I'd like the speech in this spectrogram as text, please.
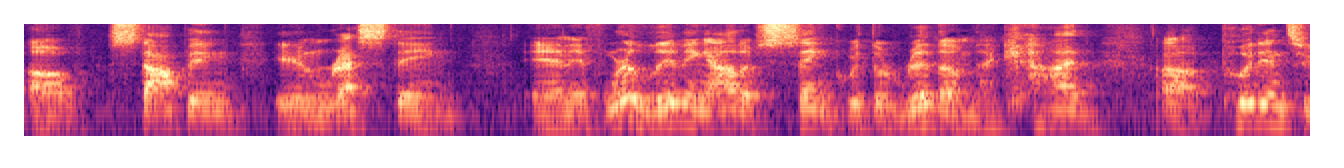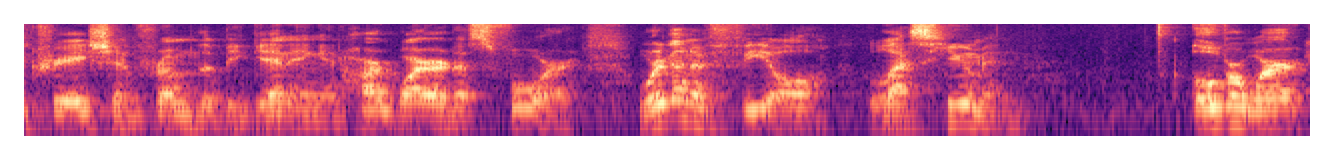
of stopping and resting, and if we're living out of sync with the rhythm that God uh, put into creation from the beginning and hardwired us for, we're going to feel less human. Overwork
